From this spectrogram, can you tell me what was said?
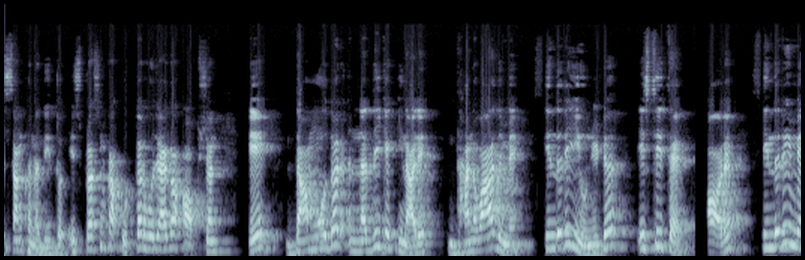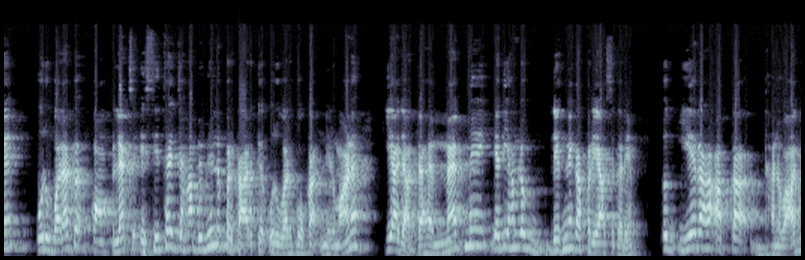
शंख नदी। तो इस प्रश्न का उत्तर हो जाएगा ऑप्शन ए, दामोदर नदी के किनारे धनबाद में सिंदरी यूनिट स्थित है और सिंदरी में उर्वरक कॉम्प्लेक्स स्थित है, जहाँ विभिन्न प्रकार के उर्वरकों का निर्माण किया जाता है। मैप में यदि हम लोग देखने का प्रयास करें तो ये रहा आपका धनबाद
